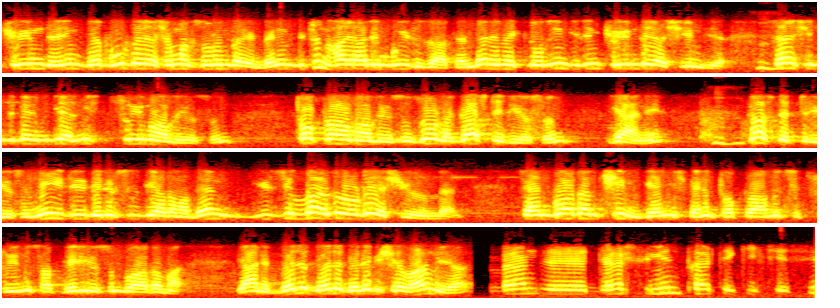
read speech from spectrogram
köyümdeyim ve burada yaşamak zorundayım. Benim bütün hayalim buydu zaten. Ben emekli olayım, gideyim köyümde yaşayayım diye. Sen şimdi benim gelmiş suyumu alıyorsun, toprağımı alıyorsun, zorla gasp ediyorsun yani. Gasp ettiriyorsun. Neydi belirsiz bir adama. Ben yüzyıllardır orada yaşıyorum ben. Sen bu adam kim? Gelmiş benim toprağımı, suyumu sat veriyorsun bu adama. Yani böyle böyle böyle bir şey var mı ya? Ben e, Dersim'in Pertek ilçesi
